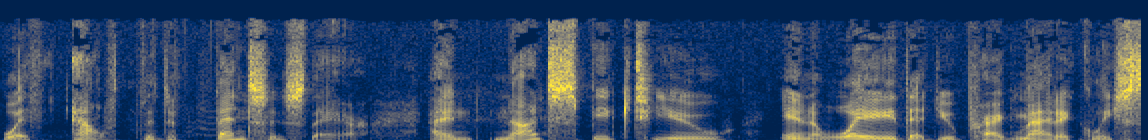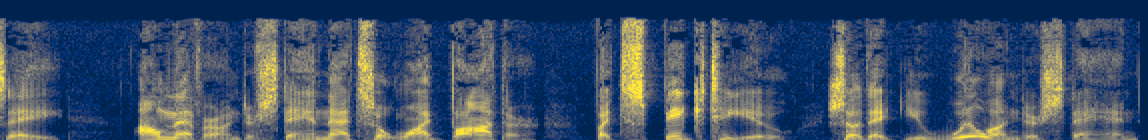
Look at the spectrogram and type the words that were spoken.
without the defenses there and not speak to you in a way that you pragmatically say, I'll never understand that, so why bother? But speak to you so that you will understand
